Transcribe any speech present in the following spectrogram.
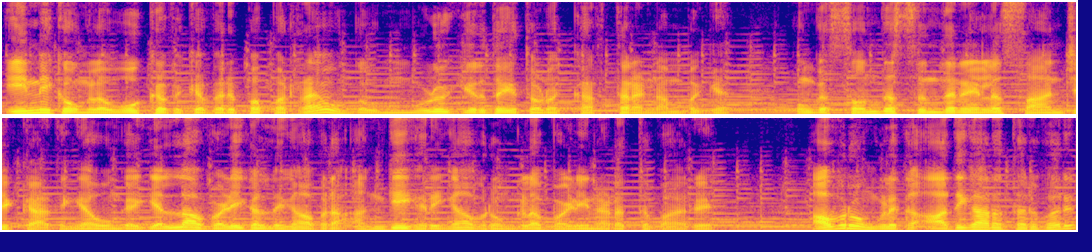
இன்னைக்கு உங்களை ஊக்குவிக்க விருப்பப்படுறேன் உங்க முழு இருதயத்தோட கர்த்தரை நம்புங்க. உங்க சொந்த சிந்தனையில சாஞ்சிக்காதீங்க. உங்க எல்லா வழிகள்லையும் அவரை அங்கீகரிங்க. அவர் உங்களை வழி நடத்துவாரு அவர் உங்களுக்கு அதிகாரம் தருவாரு.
